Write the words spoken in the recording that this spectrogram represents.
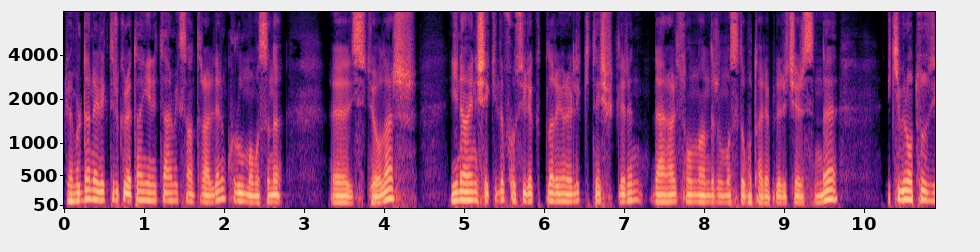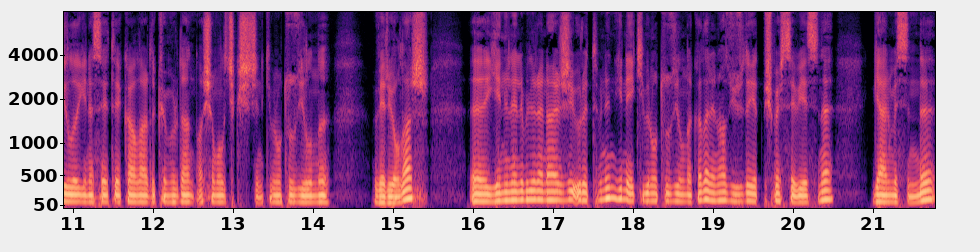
kömürden elektrik üreten yeni termik santrallerin kurulmamasını istiyorlar. Yine aynı şekilde fosil yakıtlara yönelik teşviklerin derhal sonlandırılması da bu talepler içerisinde. 2030 yılı yine STK'larda kömürden aşamalı çıkış için 2030 yılını veriyorlar. Ee, yenilenebilir enerji üretiminin yine 2030 yılına kadar en az %75 seviyesine gelmesini de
